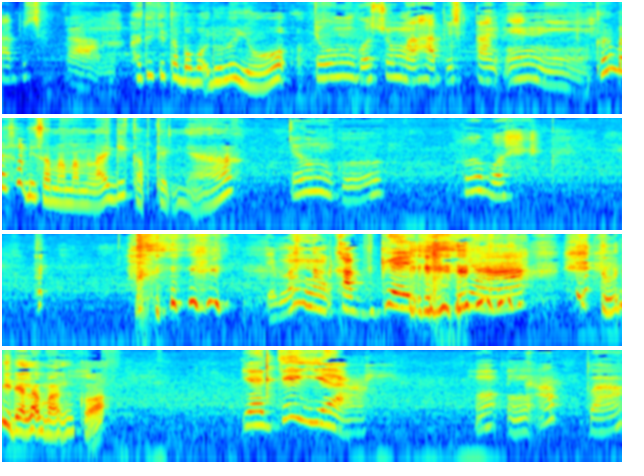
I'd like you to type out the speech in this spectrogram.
habiskan. Hadi kita bobok dulu yuk. Tunggu semua habiskan ini. Kan besok bisa mamam lagi cupcake-nya. Tunggu. Bubus. Gimana cupcake-nya? Itu di dalam mangkok. Jadi ya. Hmm, ini apa?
